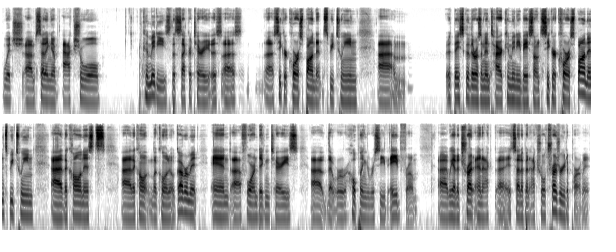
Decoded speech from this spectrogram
which um, setting up actual committees, the secretary, this uh, uh, secret correspondence between um, basically there was an entire committee based on secret correspondence between uh, the colonists, uh, the, col- the, colonial government, and uh, foreign dignitaries uh, that were hoping to receive aid from. Uh, we had a tre- an act. Uh, it set up an actual Treasury Department,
